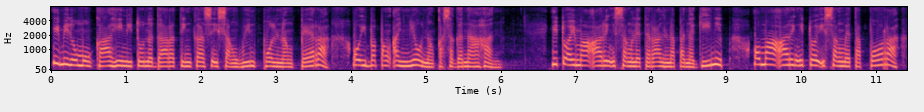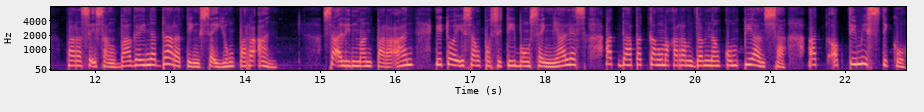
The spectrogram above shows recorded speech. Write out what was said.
Iminumungkahi nito na darating ka sa isang windfall ng pera o iba pang anyo ng kasaganahan. Ito ay maaaring isang literal na panaginip o maaaring ito ay isang metapora para sa isang bagay na darating sa iyong paraan. Sa alinman paraan, ito ay isang positibong senyales at dapat kang makaramdam ng kumpiyansa at optimistiko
